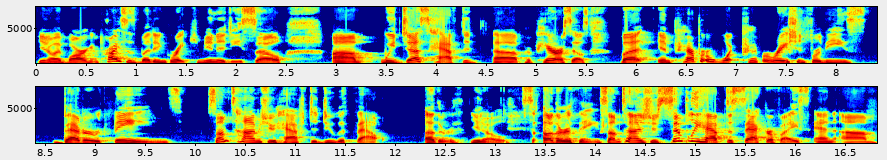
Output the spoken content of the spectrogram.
you know, at bargain prices, but in great communities. So um, we just have to uh, prepare ourselves. But in prepar- what preparation for these better things, sometimes you have to do without other, you know, other things. Sometimes you simply have to sacrifice. And, um,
